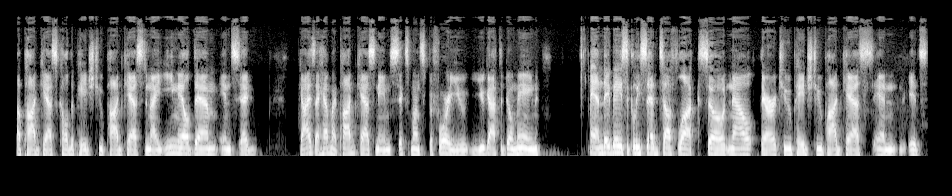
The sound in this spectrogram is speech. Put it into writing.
a podcast called the Page Two Podcast. And I emailed them and said, guys, I have my podcast name six months before you. You got the domain. And they basically said tough luck. So now there are two page two podcasts, and it's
